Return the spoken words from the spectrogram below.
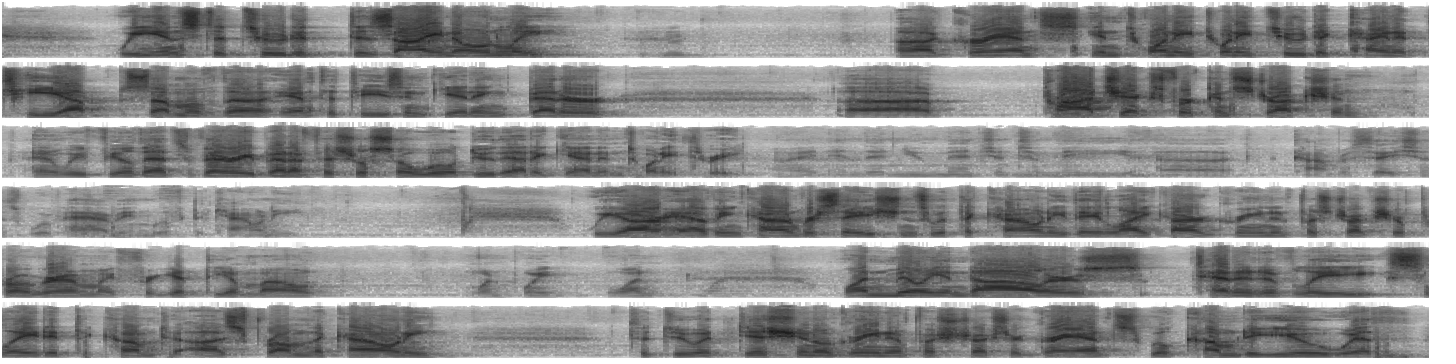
We instituted design-only uh, grants in 2022 to kind of tee up some of the entities in getting better uh, projects for construction, and we feel that's very beneficial, so we'll do that again in '23. All right, and then you mentioned to me uh, conversations we're having with the county. We are having conversations with the county. They like our green infrastructure program. I forget the amount, 1.1? $1 million tentatively slated to come to us from the county to do additional green infrastructure grants. We'll come to you with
